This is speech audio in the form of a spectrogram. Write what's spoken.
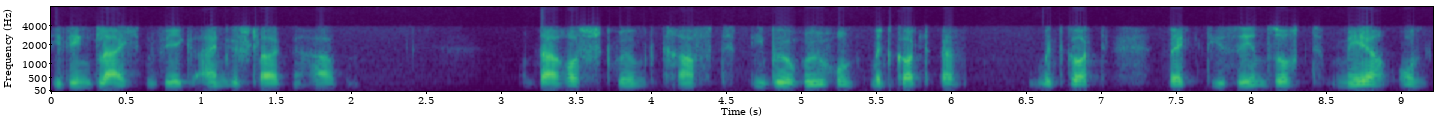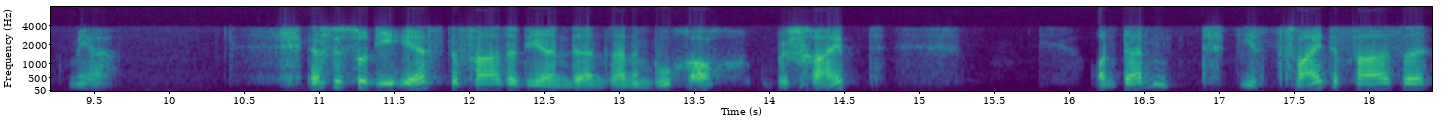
die den gleichen Weg eingeschlagen haben. Und daraus strömt Kraft, die Berührung mit Gott, äh, mit Gott weckt die Sehnsucht mehr und mehr. Das ist so die erste Phase, die er in seinem Buch auch beschreibt. Und dann die zweite Phase,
